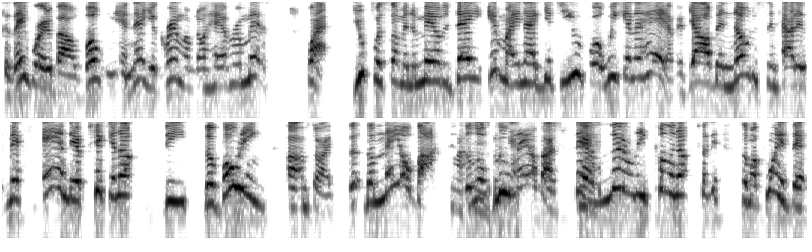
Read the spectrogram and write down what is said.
because they worried about voting, and now your grandma don't have her medicine. Why? You put something in the mail today, it might not get to you for a week and a half. If y'all been noticing how this mail, and they're picking up the the voting uh, I'm sorry, the, the mailboxes, the little blue mailbox. They're literally pulling up. Putting, so my point is that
